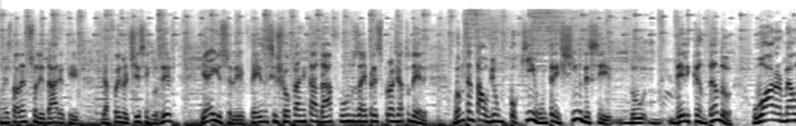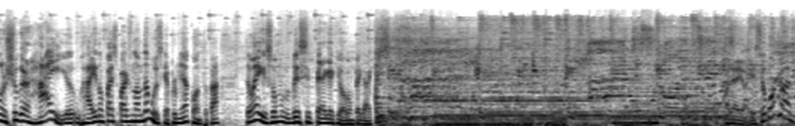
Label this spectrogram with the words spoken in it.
Um restaurante solidário que já foi notícia, inclusive. E é isso, ele fez esse show para arrecadar fundos aí para esse projeto dele. Vamos tentar ouvir um pouquinho, um trechinho desse do dele cantando Watermelon Sugar High. O High não faz parte do nome da música, é por minha conta, tá? Então é isso, vamos ver se pega aqui, ó. Vamos pegar aqui. Esse é o Bon Jovi.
